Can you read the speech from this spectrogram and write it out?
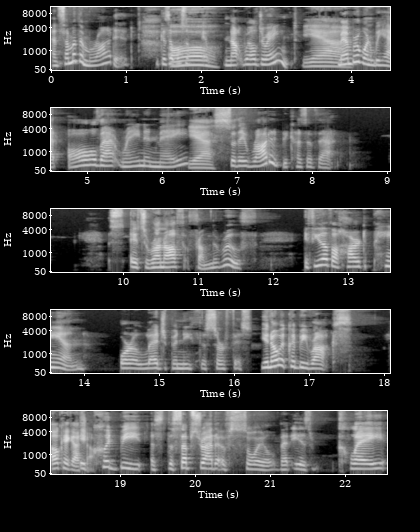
and some of them rotted because it wasn't Oh. it- not well drained. Yeah. Remember when we had all that rain in May? Yes. So they rotted because of that. It's runoff from the roof. If you have a hard pan or a ledge beneath the surface, you know it could be rocks. Okay, gotcha. It could be the substrata of soil that is clay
